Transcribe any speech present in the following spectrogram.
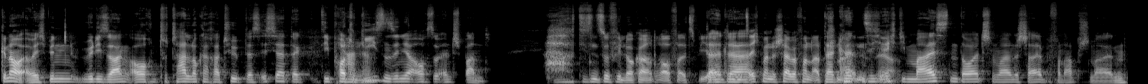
genau, aber ich bin, würde ich sagen, auch ein total lockerer Typ. Das ist ja, der, die Portugiesen ja, ne? sind ja auch so entspannt. Ach, die sind so viel lockerer drauf als wir. Da, da uns echt mal eine Scheibe von abschneiden. Da könnten sich ja. echt die meisten Deutschen mal eine Scheibe von abschneiden.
